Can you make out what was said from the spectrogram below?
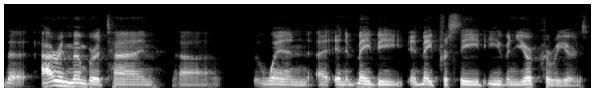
The I remember a time uh, when, uh, and it may be, it may precede even your careers,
